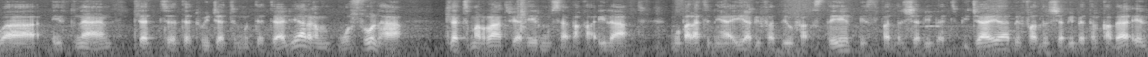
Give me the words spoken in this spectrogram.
واثنان ثلاث تتويجات متتالية. رغم وصولها ثلاث مرات في هذه المسابقة إلى مباراة النهائية بفضل وفاق سطيل بفضل شبيبة بجاية بفضل شبيبة القبائل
